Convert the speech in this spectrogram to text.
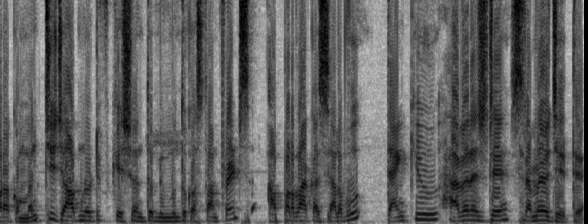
మరొక మంచి జాబ్ నోటిఫికేషన్తో మీ ముందుకు వస్తాను ఫ్రెండ్స్ అప్పటిదాకా సెలవు. Thank you have a next day శ్రమయోజైతే.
